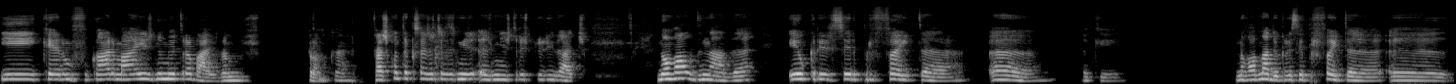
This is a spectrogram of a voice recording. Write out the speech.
e quero me focar mais no meu trabalho. Vamos, pronto. Okay. Faz conta que sejam as as minhas três prioridades. Não vale de nada eu querer ser perfeita a a quê? Não vale nada eu querer ser perfeita a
